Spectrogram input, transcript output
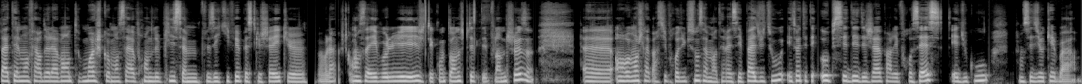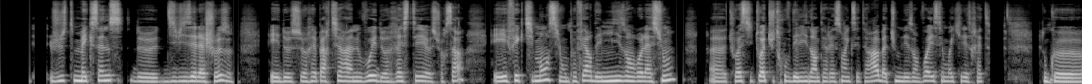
pas tellement faire de la vente. Moi, je commençais à prendre le pli, ça me faisait kiffer parce que je savais que bah, voilà, je commençais à évoluer, j'étais contente, je testais plein de choses. Euh, en revanche, la partie production, ça m'intéressait pas du tout. Et toi, t'étais obsédé déjà par les process. Et du coup, on s'est dit ok, bah juste make sense de diviser la chose et de se répartir à nouveau et de rester euh, sur ça. Et effectivement, si on peut faire des mises en relation, euh, tu vois, si toi tu trouves des leads intéressants, etc., bah tu me les envoies et c'est moi qui les traite. Donc euh,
